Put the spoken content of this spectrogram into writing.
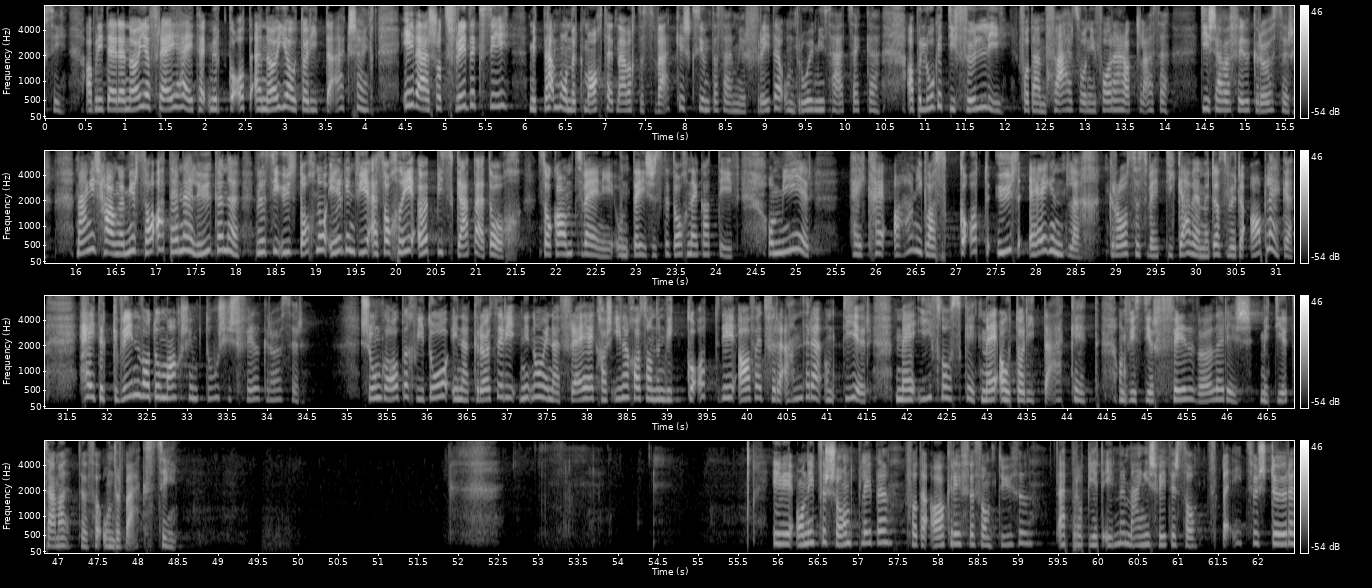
Aber in dieser neuen Freiheit hat mir Gott eine neue Autorität geschenkt. Ich wäre schon zufrieden gewesen mit dem, was er gemacht hat, nämlich, dass es weg war und dass er mir Frieden und Ruhe in mein Herz hat gegeben. Aber schaut, die Fülle von diesem Vers, den ich vorher gelesen habe, die ist eben viel grösser. Manchmal hängen wir so an diesen Lügen, weil sie uns doch noch irgendwie so ein bisschen etwas geben, doch. So ganz wenig. Und dann ist es dann doch negativ. Und wir haben keine Ahnung, was Gott uns eigentlich Grosses geben wenn wir das ablegen würden. Hey, der Gewinn, den du machst im Tausch, ist viel grösser. Es ist unglaublich, wie du in eine größere, nicht nur in eine Freiheit kannst reinkommen, sondern wie Gott dich anfängt zu verändern und dir mehr Einfluss gibt, mehr Autorität gibt und wie es dir viel wohler ist, mit dir zusammen unterwegs zu sein. Ich bin auch nicht verschont geblieben von den Angriffen vom Teufel. Er probiert immer manchmal wieder so das Bein zwischen Türen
